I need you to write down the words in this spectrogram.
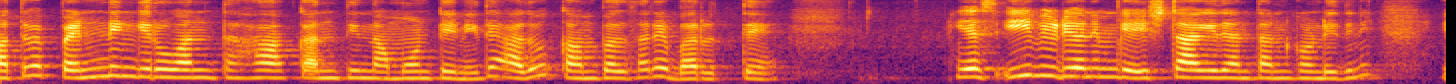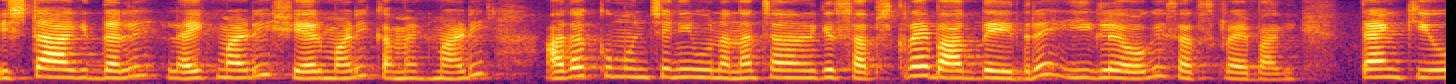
ಮತ್ತು ಪೆಂಡಿಂಗ್ ಇರುವಂತಹ ಕಂತಿನ ಅಮೌಂಟ್ ಏನಿದೆ ಅದು ಕಂಪಲ್ಸರಿ ಬರುತ್ತೆ. ಎಸ್ ಈ ವಿಡಿಯೋ ನಿಮಗೆ ಇಷ್ಟ ಆಗಿದೆ ಅಂತ ಅಂದ್ಕೊಂಡಿದ್ದೀನಿ ಇಷ್ಟ ಆಗಿದ್ದಲ್ಲಿ ಲೈಕ್ ಮಾಡಿ ಶೇರ್ ಮಾಡಿ ಕಮೆಂಟ್ ಮಾಡಿ. ಅದಕ್ಕೂ ಮುಂಚೆ ನೀವು ನನ್ನ ಚಾನಲ್ಗೆ ಸಬ್ಸ್ಕ್ರೈಬ್ ಆಗದೇ ಇದ್ದರೆ ಈಗಲೇ ಹೋಗಿ ಸಬ್ಸ್ಕ್ರೈಬ್ ಆಗಿ. ಥ್ಯಾಂಕ್ ಯು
